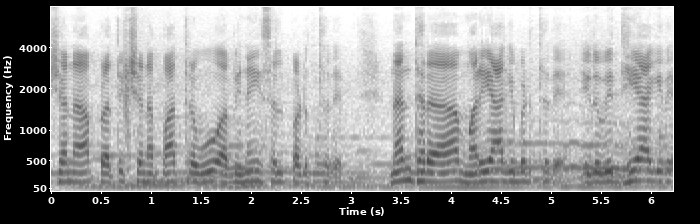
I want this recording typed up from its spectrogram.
ಕ್ಷಣ ಪ್ರತಿಕ್ಷಣ ಪಾತ್ರವು ಅಭಿನಯಿಸಲ್ಪಡುತ್ತದೆ. ನಂತರ ಮರೆಯಾಗಿ ಬಿಡ್ತದೆ. ಇದು ವಿದ್ಯೆಯಾಗಿದೆ.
